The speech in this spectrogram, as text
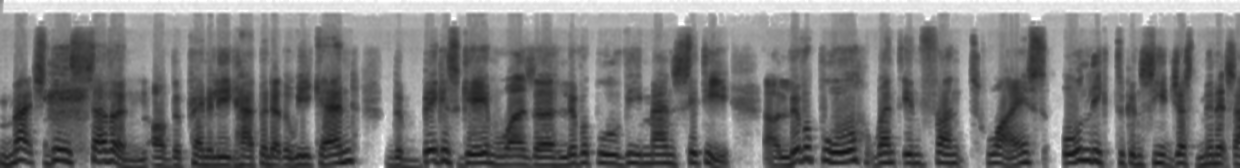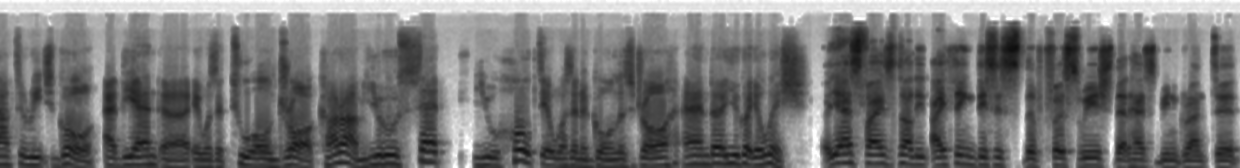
Match day seven of the Premier League happened at the weekend. The biggest game was uh, Liverpool v Man City. Uh, Liverpool went in front twice, only to concede just minutes after each goal. At the end, uh, it was a two-all draw. Karam, you said you hoped it wasn't a goalless draw, and uh, you got your wish. Yes, Faisal, I think this is the first wish that has been granted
